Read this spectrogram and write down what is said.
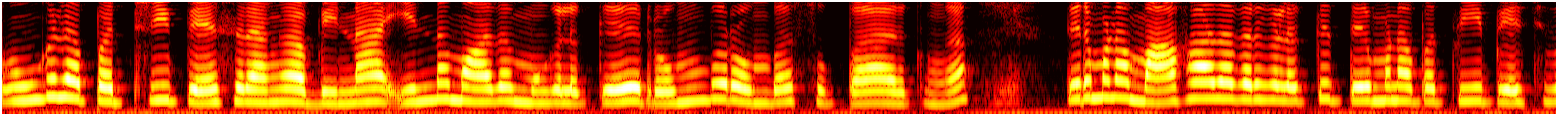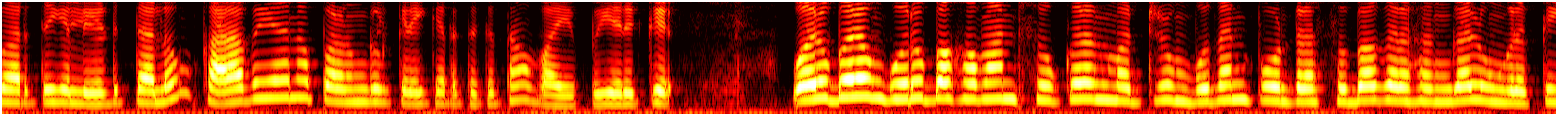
உங்களை பற்றி பேசுகிறாங்க அப்படின்னா இந்த மாதம் உங்களுக்கு ரொம்ப ரொம்ப சூப்பராக இருக்குங்க. திருமணம் ஆகாதவர்களுக்கு திருமணம் பற்றிய பேச்சுவார்த்தைகள் எடுத்தாலும் கலவையான பலன்கள் கிடைக்கிறதுக்கு தான் வாய்ப்பு இருக்குது ஒருபுறம் குரு பகவான் சுக்கரன் மற்றும் புதன் போன்ற சுபகிரகங்கள் உங்களுக்கு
